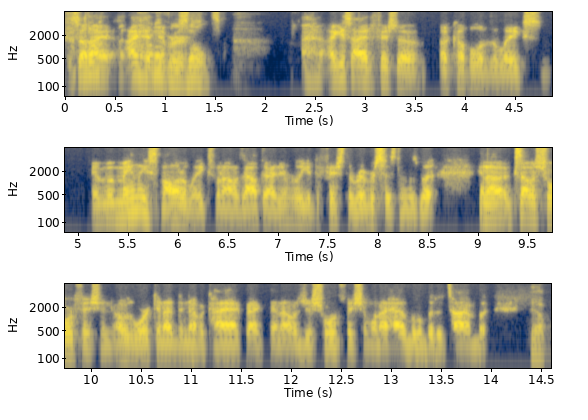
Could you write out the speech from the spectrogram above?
so I, I, I had never results. I guess I had fished a, a couple of the lakes, and mainly smaller lakes when I was out there. I didn't really get to fish the river systems, but you know, because I was shore fishing, I was working. I didn't have a kayak back then. I was just shore fishing when I had a little bit of time. But yep,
